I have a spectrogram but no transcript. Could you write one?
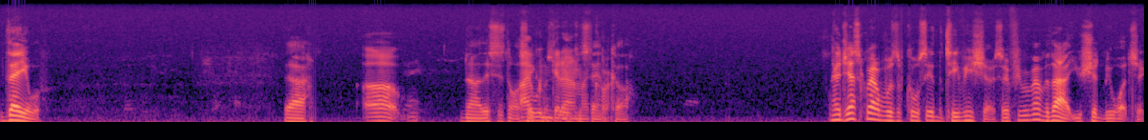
There you were. Yeah. Uh, No, this is not a sequence I wouldn't get where you out can of stay my in the car. Now, Jessica Rabbit was, of course, in the TV show, so if you remember that, you shouldn't be watching.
